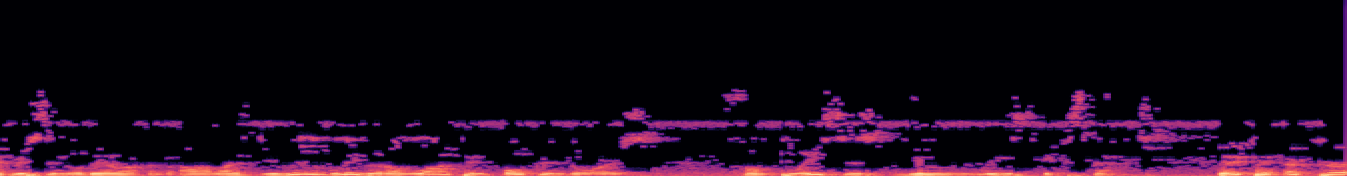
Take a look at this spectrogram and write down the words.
every single day of our lives, do you really believe that Allah can open doors from places you least expect? That it can occur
